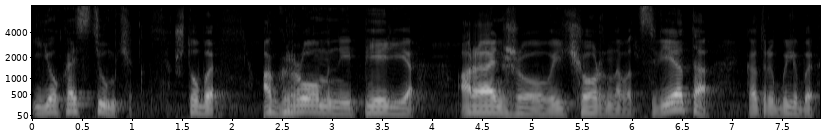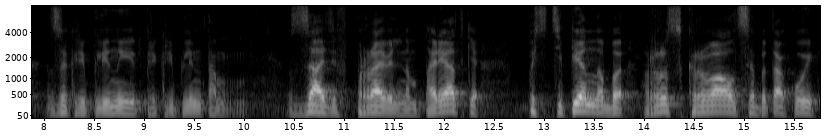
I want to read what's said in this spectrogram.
ее костюмчик, чтобы огромные перья оранжевого и черного цвета, которые были бы закреплены, прикреплены там сзади в правильном порядке, постепенно бы раскрывался бы такой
